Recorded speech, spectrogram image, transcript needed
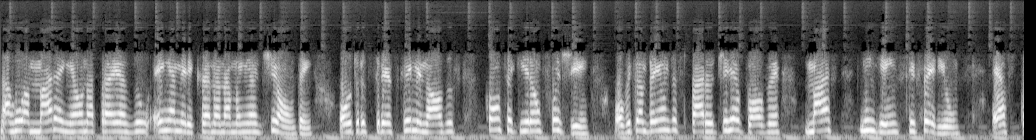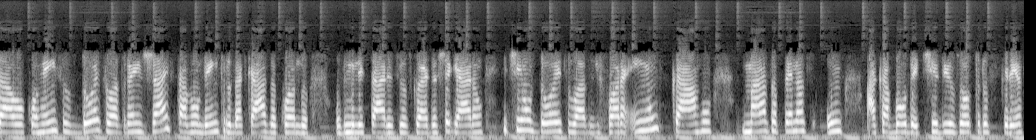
na rua Maranhão, na Praia Azul, em Americana, na manhã de ontem. Outros três criminosos conseguiram fugir. Houve também um disparo de revólver, mas ninguém se feriu. Esta ocorrência, os dois ladrões já estavam dentro da casa quando os militares e os guardas chegaram e tinham dois do lado de fora em um carro, mas apenas um acabou detido e os outros três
